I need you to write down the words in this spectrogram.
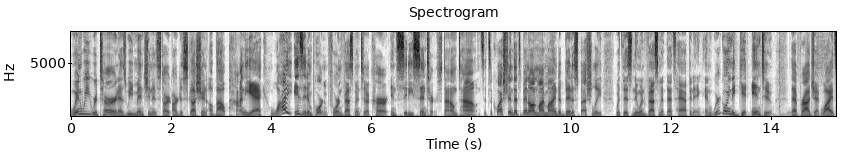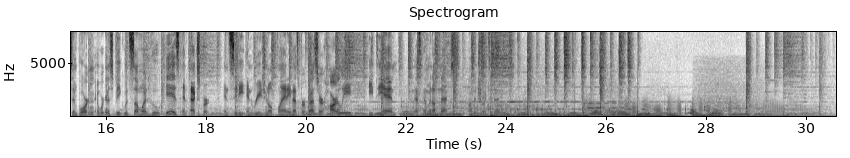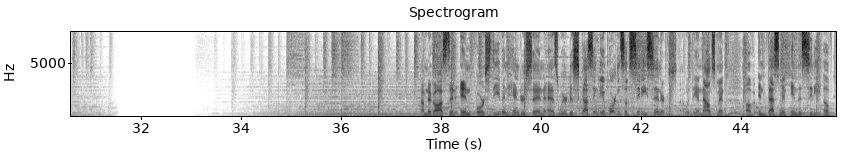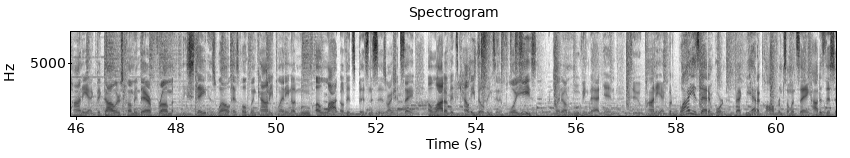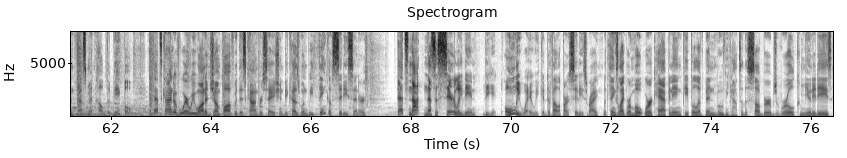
When we return, as we mentioned and start our discussion about Pontiac, why is it important for investment to occur in city centers, downtowns? It's a question that's been on my mind a bit, especially with this new investment that's happening. And we're going to get into that project, why it's important, and we're going to speak with someone who is an expert in city and regional planning. That's Professor Harley Etienne, and that's coming up next on Detroit Today. I'm Nick Austin in for Stephen Henderson as we're discussing the importance of city centers uh, with the announcement of investment in the city of Pontiac. Big dollars coming there from the state as well as Oakland County, planning to move a lot of its businesses, or I should say, a lot of its county buildings and employees planning on moving that into Pontiac. But why is that important? In fact, we had a call from someone saying, How does this investment help the people? And that's kind of where we want to jump off with this conversation because when we think of city centers, that's not necessarily the the only way we could develop our cities, right? With things like remote work happening, people have been moving out to the suburbs, rural communities.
